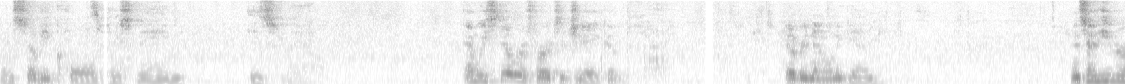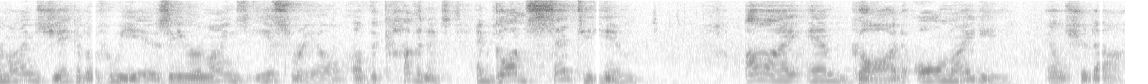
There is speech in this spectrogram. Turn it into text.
And so he called his name Israel. And we still refer to Jacob every now and again. And so he reminds Jacob of who he is, and he reminds Israel of the covenant. And God said to him, I am God Almighty, El Shaddai.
